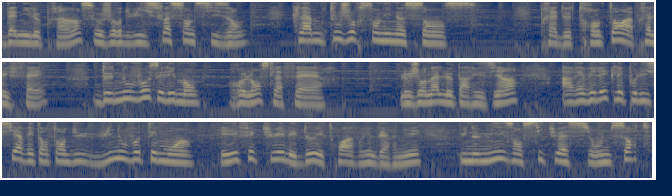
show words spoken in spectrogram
Dany Le Prince, aujourd'hui 66 ans, clame toujours son innocence. Près de 30 ans après les faits, de nouveaux éléments relancent l'affaire. Le journal Le Parisien a révélé que les policiers avaient entendu huit nouveaux témoins et effectué les 2 et 3 avril dernier une mise en situation, une sorte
